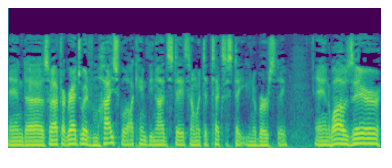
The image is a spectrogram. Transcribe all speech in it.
And uh, so after I graduated from high school, I came to the United States and I went to Texas State University. And while I was there,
